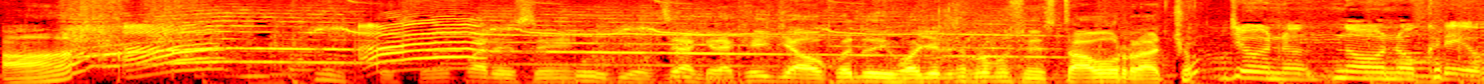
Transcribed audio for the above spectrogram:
Ah. Ah, me parece. o sea, que era que Yao cuando dijo ayer esa promoción estaba borracho. yo no, no, no creo.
